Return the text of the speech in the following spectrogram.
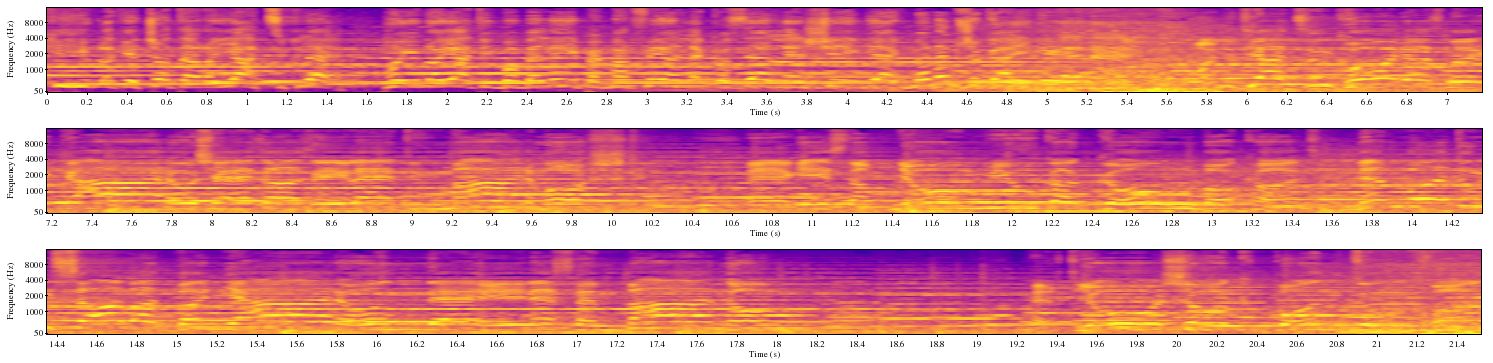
Kihívlak egy csatára, játsszuk le. Ha én a játékba belépek, már félnek az ellenségek Mert nem sokáig élnek. Annyit játszunk, hogy az már káros Ez az életünk már most. Egész nap nyomjuk a gombokat. Nem voltunk szabadban nyáron De én ezt nem bánom Mert jó sok pontunk van.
